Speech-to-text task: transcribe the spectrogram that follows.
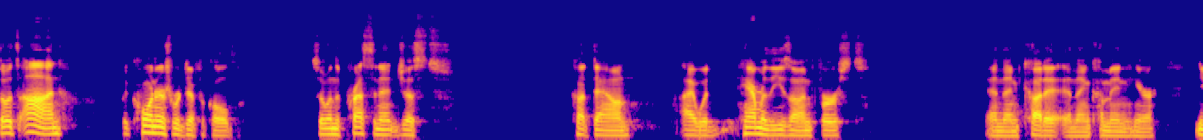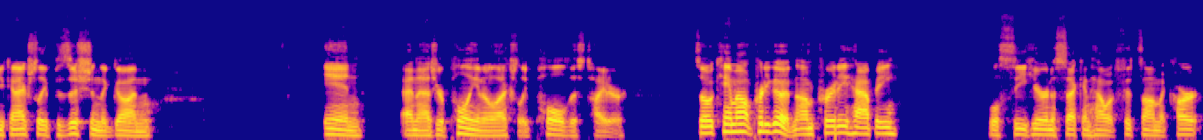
so it's on. The corners were difficult. So when the precedent just cut down, I would hammer these on first and then cut it and then come in here. You can actually position the gun in and as you're pulling it, it'll actually pull this tighter. So it came out pretty good. I'm pretty happy. We'll see here in a second how it fits on the cart.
